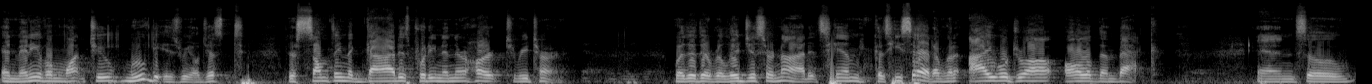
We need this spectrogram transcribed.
and many of them want to move to Israel. Just there's something that God is putting in their heart to return whether they're religious or not. It's him because he said, "I'm to. I will draw all of them back." And so,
